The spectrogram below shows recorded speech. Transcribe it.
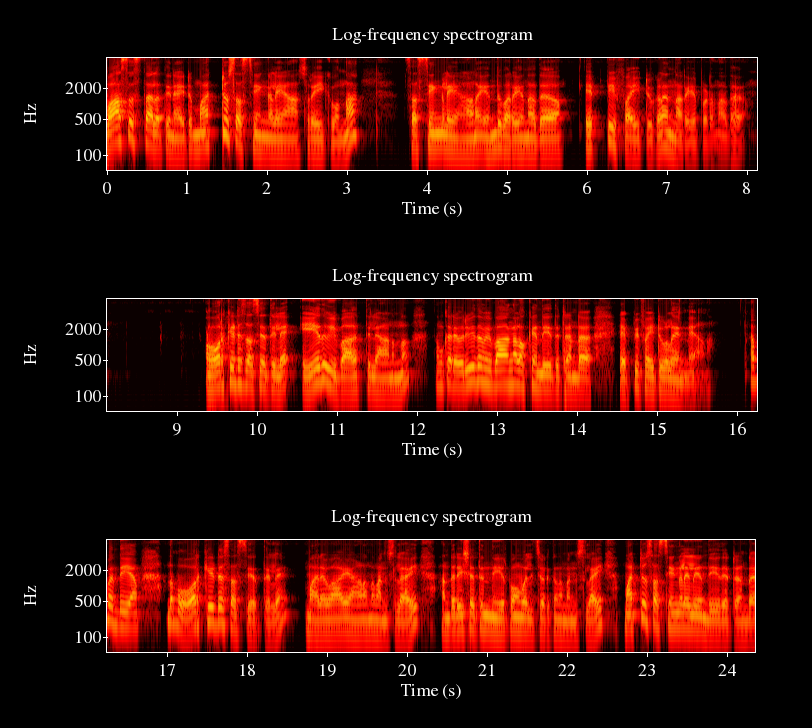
വാസസ്ഥലത്തിനായിട്ട് മറ്റു സസ്യങ്ങളെ ആശ്രയിക്കുന്ന സസ്യങ്ങളെയാണ് എന്ത് പറയുന്നത്? എപ്പിഫൈറ്റുകൾ എന്നറിയപ്പെടുന്നത്. ഓർക്കിഡ് സസ്യത്തിലെ ഏത് വിഭാഗത്തിലാണെന്ന് നമുക്കറിയാം. ഒരുവിധം വിഭാഗങ്ങളൊക്കെ എന്ത് ചെയ്തിട്ടുണ്ട്? എപ്പിഫൈറ്റുകൾ തന്നെയാണ്. അപ്പോൾ എന്ത് ചെയ്യാം? അപ്പോൾ ഓർക്കിഡ് സസ്യത്തിലെ മരവായാണെന്ന് മനസ്സിലായി. അന്തരീക്ഷത്തിൽ നീർപ്പം വലിച്ചെടുക്കുന്ന മനസ്സിലായി. മറ്റു സസ്യങ്ങളിൽ എന്ത് ചെയ്തിട്ടുണ്ട്?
